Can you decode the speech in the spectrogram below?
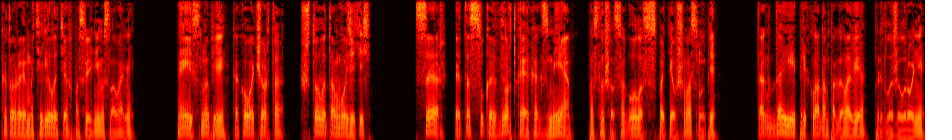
которая материла тех последними словами. «Эй, Снупи, какого черта? Что вы там возитесь?» «Сэр, эта сука верткая, как змея», — послышался голос вспотевшего Снупи. Тогда ей прикладом по голове, предложил Ронни.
